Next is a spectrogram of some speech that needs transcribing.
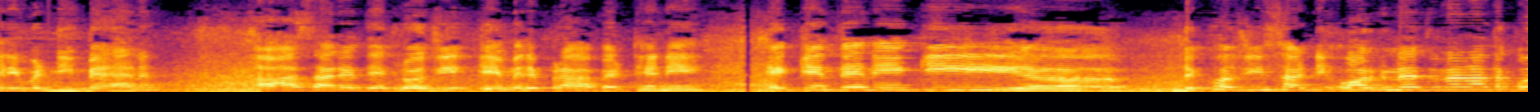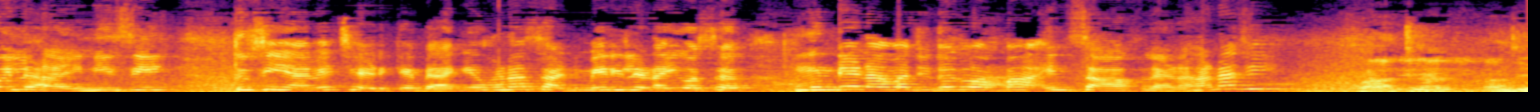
ਮੇਰੀ ਵੱਡੀ ਭੈਣ। ਆ ਸਾਰੇ ਦੇਖ ਲਓ ਜੀ ਇਹ ਮੇਰੇ ਭਰਾ ਬੈਠੇ ਨੇ। ਇਹ ਕਹਿੰਦੇ ਨੇ ਕਿ ਦੇਖੋ ਜੀ ਸਾਡੀ ਆਰਗੇਨਾਈਜ਼ਰਾਂ ਨਾਲ ਤਾਂ ਕੋਈ ਲੜਾਈ ਨਹੀਂ ਸੀ। ਤੁਸੀਂ ਐਵੇਂ ਛੇੜ ਕੇ ਬਹਿ ਗਏ ਹੋ ਹਨਾ? ਸਾਡੀ ਮੇਰੀ ਲੜਾਈ ਉਸ ਮੁੰਡੇ ਨਾਲ ਵਾ ਜਿਹਦੇ ਤੋਂ ਆਪਾਂ ਇਨਸਾਫ ਲੈਣਾ ਹਨਾ ਜੀ? ਹਾਂਜੀ ਹਾਂਜੀ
